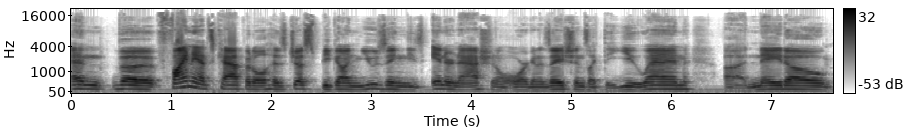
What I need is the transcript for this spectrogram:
And the finance capital has just begun using these international organizations like the UN, uh, NATO,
